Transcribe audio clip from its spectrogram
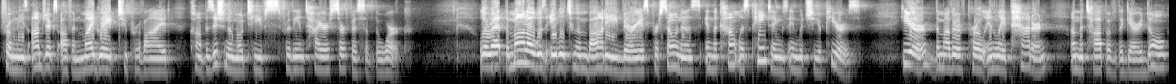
from these objects often migrate to provide compositional motifs for the entire surface of the work. Lorette, the model, was able to embody various personas in the countless paintings in which she appears. Here, the mother-of-pearl inlay pattern on the top of the guéridon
